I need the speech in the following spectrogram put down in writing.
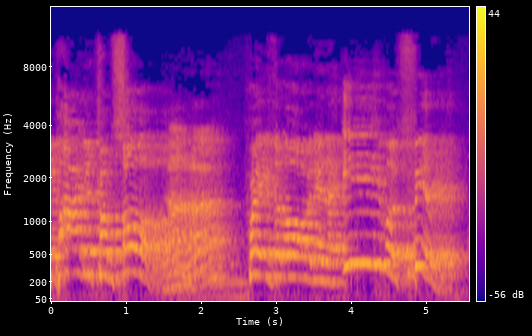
departed from Saul. Uh-huh. Praise the Lord. And an evil spirit,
